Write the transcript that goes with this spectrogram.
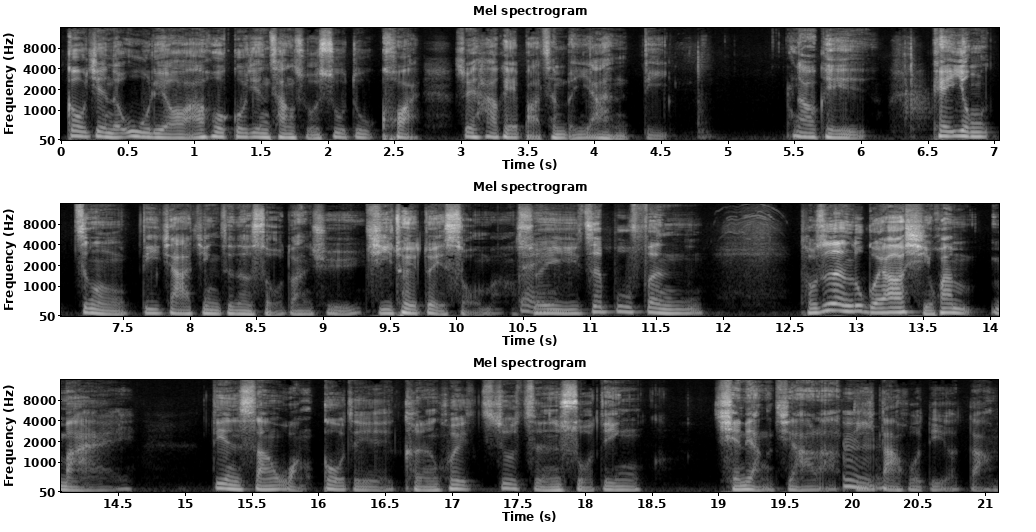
构建的物流啊，或构建仓储的速度快，所以它可以把成本压很低，那可以可以用这种低价竞争的手段去击退对手嘛。所以这部分投资人如果要喜欢买电商网购这些，可能会就只能锁定前两家啦，第一大或第二大，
